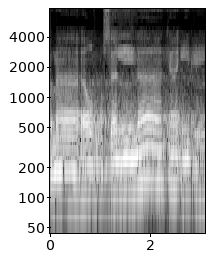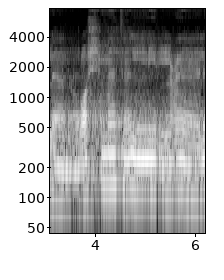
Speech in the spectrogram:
وما أرسلناك إلا رحمة للعالمين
